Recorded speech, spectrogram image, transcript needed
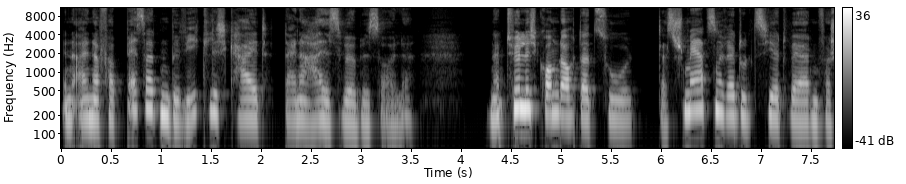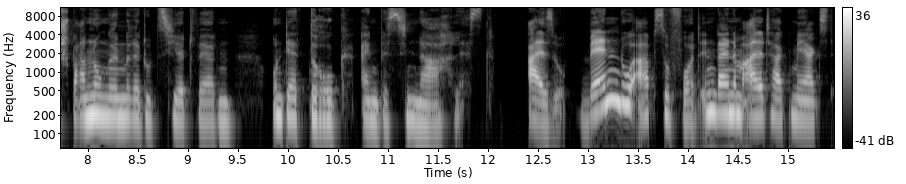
in einer verbesserten Beweglichkeit deiner Halswirbelsäule. Natürlich kommt auch dazu, dass Schmerzen reduziert werden, Verspannungen reduziert werden und der Druck ein bisschen nachlässt. Also, wenn du ab sofort in deinem Alltag merkst,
